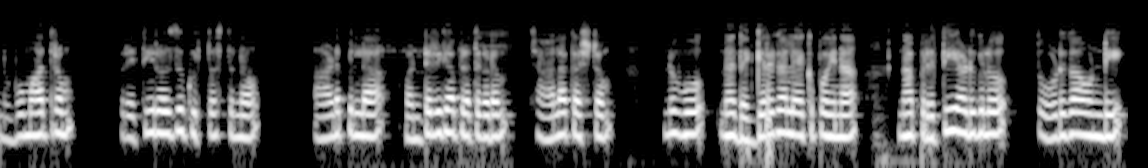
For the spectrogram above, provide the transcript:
నువ్వు మాత్రం ప్రతిరోజు గుర్తొస్తున్నావు. ఆడపిల్ల ఒంటరిగా బ్రతకడం చాలా కష్టం. నువ్వు నా దగ్గరగా లేకపోయినా నా ప్రతి అడుగులో తోడుగా ఉండి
